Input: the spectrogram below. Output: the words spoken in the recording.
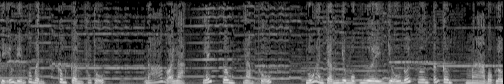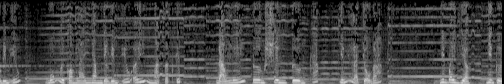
thì yếu điểm của mình không cần phải thủ. Đó gọi là lấy công làm thủ. Ngũ hành trận dùng một người dụ đối phương tấn công mà bộc lộ điểm yếu. Bốn người còn lại nhằm vào điểm yếu ấy mà tập kích. Đạo lý tương sinh tương khắc chính là chỗ đó. Nhưng bây giờ, viên thừa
